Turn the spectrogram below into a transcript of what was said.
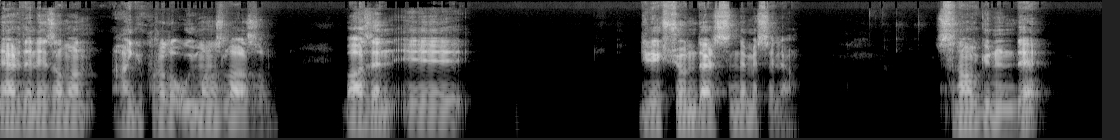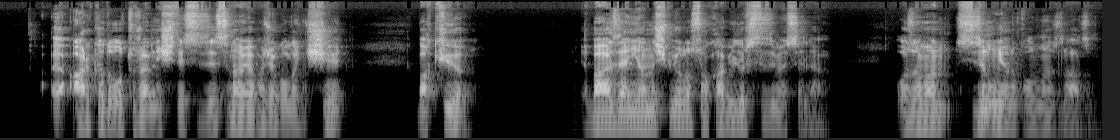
Nerede ne zaman hangi kurala uymanız lazım. Bazen e, direksiyon dersinde mesela sınav gününde e, arkada oturan işte size sınav yapacak olan kişi bakıyor. E, bazen yanlış bir yola sokabilir sizi mesela. O zaman sizin uyanık olmanız lazım.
